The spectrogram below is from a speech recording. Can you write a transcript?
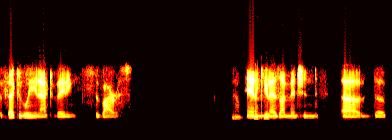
effectively inactivating the virus. Yeah, And thank you. as I mentioned, uh, the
